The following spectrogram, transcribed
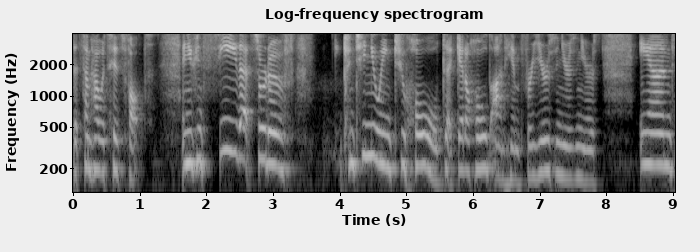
that somehow it's his fault. And you can see that sort of continuing to hold, to get a hold on him for years and years and years. And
